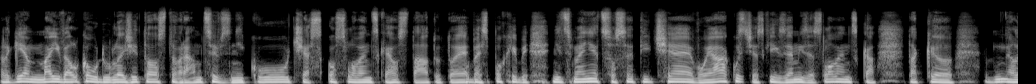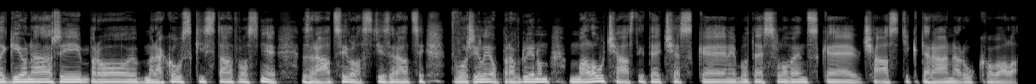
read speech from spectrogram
Legie mají velkou důležitost v rámci vzniku československého státu, to je bez pochyby. Nicméně, co se týče vojáků z českých zemí ze Slovenska, tak eh, legionáři pro rakouský stát vlastně zráci, vlasti zráci, tvořili opravdu jenom malou část i té české nebo té slovenské části, která narukovala.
